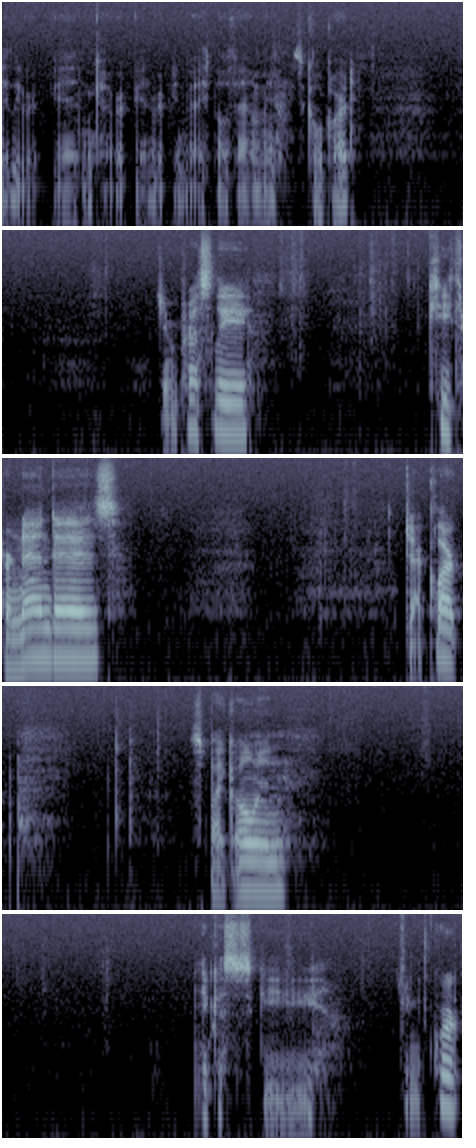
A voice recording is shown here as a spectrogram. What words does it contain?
Billy Ripken, Ripken, Ripken baseball family. It's a cool card. Jim Presley, Keith Hernandez, Jack Clark, Spike Owen, Nikaski, Jimmy Quirk,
